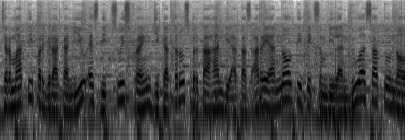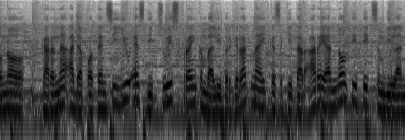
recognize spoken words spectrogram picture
Cermati pergerakan USD Swiss franc jika terus bertahan di atas area 0.92100, karena ada potensi USD Swiss franc kembali bergerak naik ke sekitar area 0.92550.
